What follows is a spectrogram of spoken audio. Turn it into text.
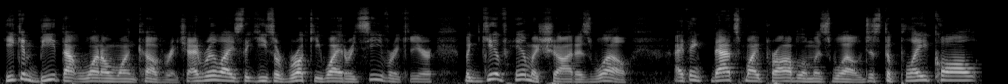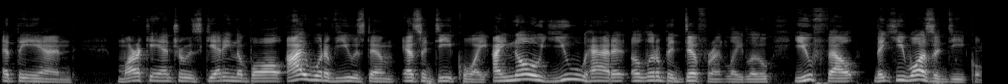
he can beat that one on one coverage. I realize that he's a rookie wide receiver here, but give him a shot as well. I think that's my problem as well. Just the play call at the end Mark Andrews getting the ball. I would have used him as a decoy. I know you had it a little bit differently, Lou. You felt that he was a decoy.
